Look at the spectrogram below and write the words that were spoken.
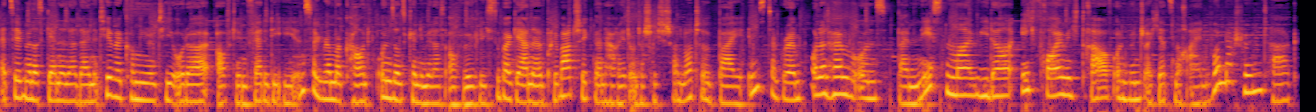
erzählt mir das gerne in Deine Tierwelt-Community oder auf dem Pferde.de Instagram-Account. Und sonst könnt ihr mir das auch wirklich super gerne privat schicken an Harriet-Charlotte bei Instagram. Und dann hören wir uns beim nächsten Mal wieder. Ich freue mich drauf und wünsche euch jetzt noch einen wunderschönen Tag.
